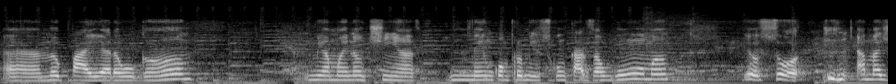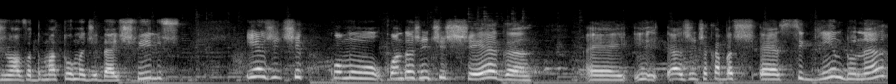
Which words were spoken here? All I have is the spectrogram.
é, meu pai era ogã, minha mãe não tinha nenhum compromisso com casa alguma. Eu sou a mais nova de uma turma de 10 filhos. E a gente, como quando a gente chega, é, a gente acaba é, seguindo né,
